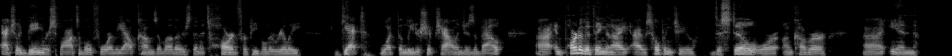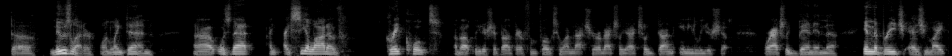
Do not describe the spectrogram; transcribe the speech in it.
actually being responsible for the outcomes of others, then it's hard for people to really get what the leadership challenge is about. Uh, and part of the thing that I, I was hoping to distill or uncover uh, in the newsletter on LinkedIn uh, was that I, I, see a lot of great quotes about leadership out there from folks who I'm not sure have actually actually done any leadership or actually been in the in the breach, as you might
